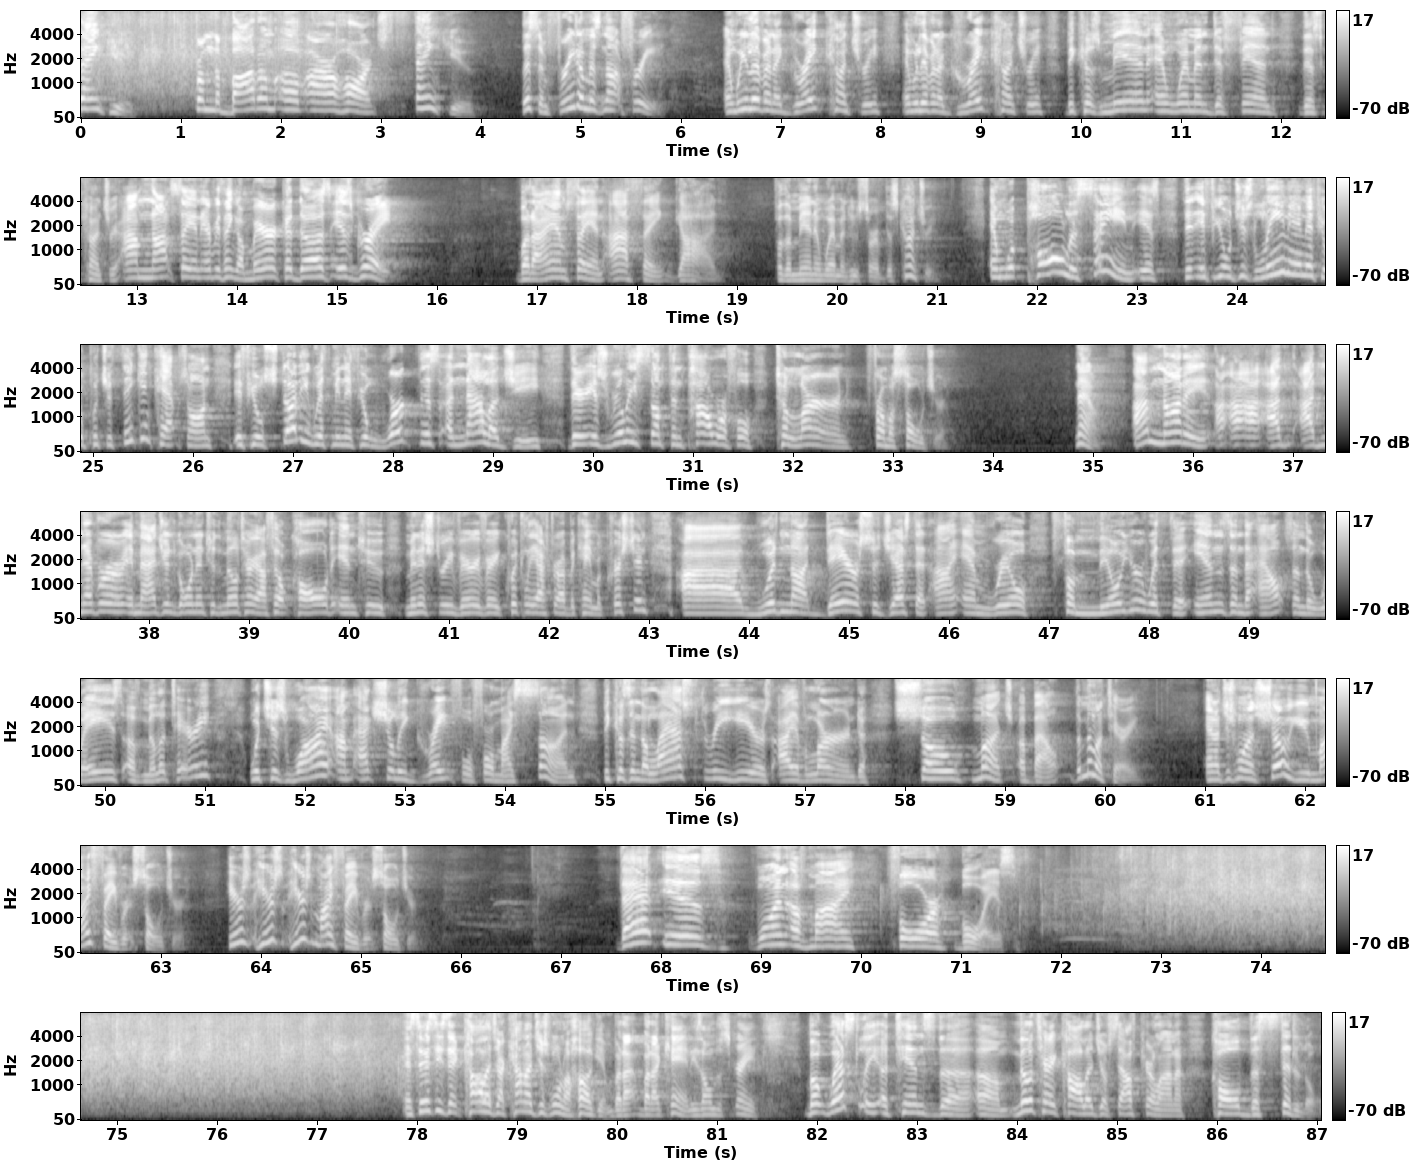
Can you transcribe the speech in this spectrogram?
Thank you. From the bottom of our hearts, thank you. Listen, freedom is not free. And we live in a great country, and we live in a great country because men and women defend this country. I'm not saying everything America does is great, but I am saying I thank God for the men and women who serve this country. And what Paul is saying is that if you'll just lean in, if you'll put your thinking caps on, if you'll study with me, and if you'll work this analogy, there is really something powerful to learn from a soldier. Now, I'm not a, I, I, I, never imagined going into the military. I felt called into ministry very, very quickly after I became a Christian. I would not dare suggest that I am real familiar with the ins and the outs and the ways of military which is why I'm actually grateful for my son because in the last three years, I have learned so much about the military. And I just want to show you my favorite soldier. Here's, here's, here's my favorite soldier. That is one of my four boys. And since he's at college, I kind of just want to hug him, but I, but I can't. He's on the screen. But Wesley attends the um, military college of South Carolina called the Citadel.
